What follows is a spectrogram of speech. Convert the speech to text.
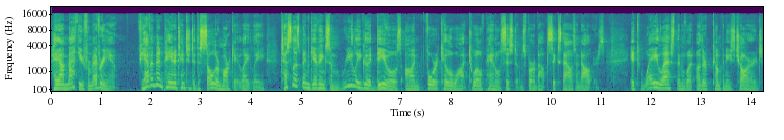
Hey, I'm Matthew from EveryAmp. If you haven't been paying attention to the solar market lately, Tesla's been giving some really good deals on 4 kilowatt 12 panel systems for about $6,000. It's way less than what other companies charge,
